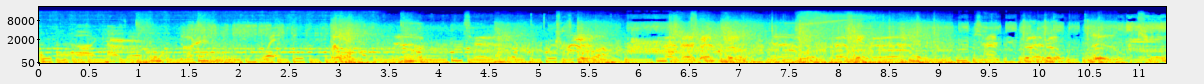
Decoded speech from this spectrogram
Uh, Kazuya. Wait. Thank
